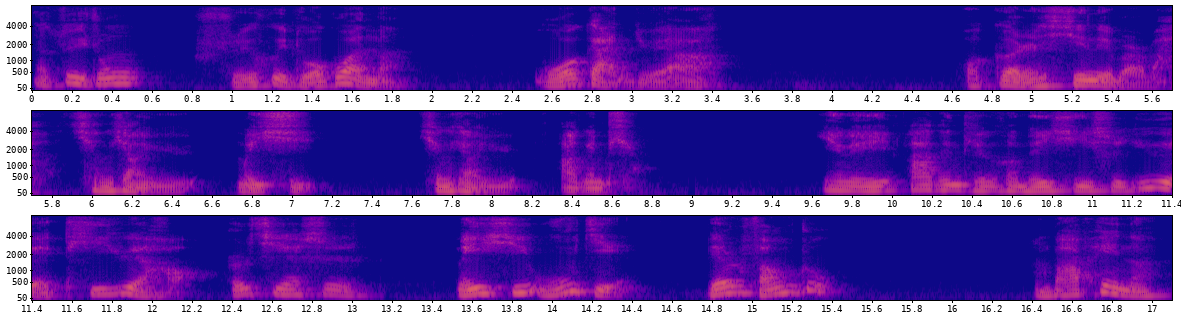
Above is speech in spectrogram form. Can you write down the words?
那最终谁会夺冠呢？我感觉啊，我个人心里边吧，倾向于梅西，倾向于阿根廷，因为阿根廷和梅西是越踢越好，而且是梅西无解，别人防不住。姆巴佩呢？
